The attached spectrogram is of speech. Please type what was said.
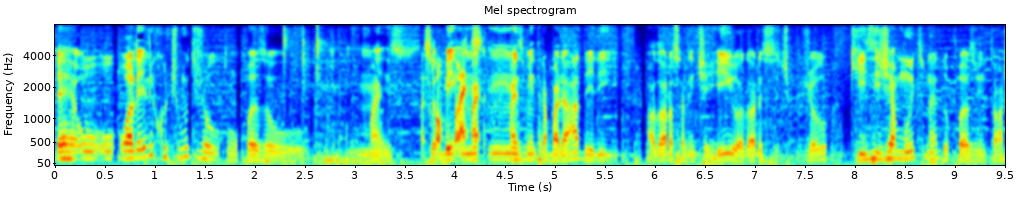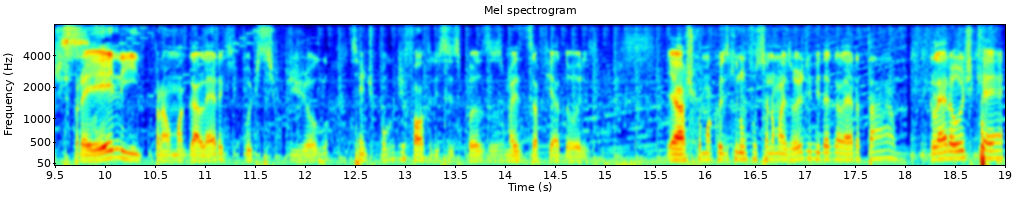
É, o, o, Ale ele curte muito jogo com puzzle mais, Mais bem, mais, mais bem trabalhado. Ele adora Silent Hill, adora esse tipo de jogo que exigia muito, né, do puzzle. Então acho que pra ele e pra uma galera que curte esse tipo de jogo, sente um pouco de falta desses puzzles mais desafiadores. Eu acho que é uma coisa que não funciona mais hoje devido a galera tá. A galera hoje quer,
